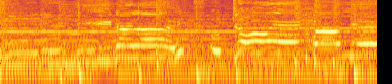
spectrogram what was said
လူလူညီနိုင်လိုက်ဟိုတော့ရဲ့ကဘာမြေ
